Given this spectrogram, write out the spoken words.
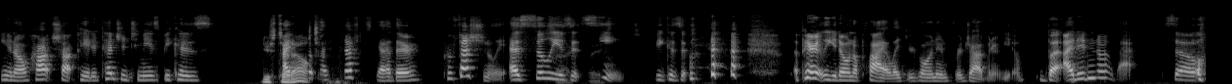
you know, Hot Shot paid attention to me is because you stood I out. put my stuff together professionally, as silly as it seemed, because it, apparently you don't apply like you're going in for a job interview. But I didn't know that. So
